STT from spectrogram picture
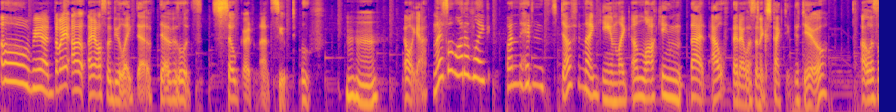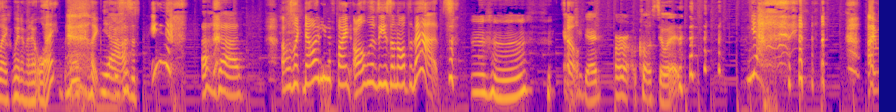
Oh man, but I I- I also do like Dev. Dev looks so good in that suit. Oof. Mm-hmm. Oh yeah, and there's a lot of like fun hidden stuff in that game, like unlocking that outfit I wasn't expecting to do. I was like, wait a minute, what? like Yeah. this is a thing? oh god, I was like, now I need to find all of these on all the maps. mm-hmm. Yeah, So- she did, or close to it. Yeah. I'm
